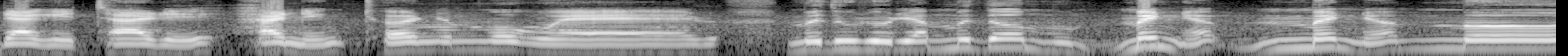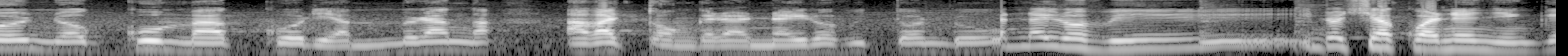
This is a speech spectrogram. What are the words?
Dagitari Hannington Mugweru muthurũria mũthomu mena mena mono kuma kurya murang'a agatongera nairobi tondu. Nairobi indo ciakwa ni nyingi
